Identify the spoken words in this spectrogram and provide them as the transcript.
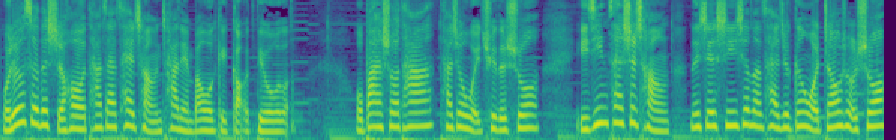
我六岁的时候，他在菜场差点把我给搞丢了。我爸说他，他就委屈地说：“一进菜市场，那些新鲜的菜就跟我招手说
